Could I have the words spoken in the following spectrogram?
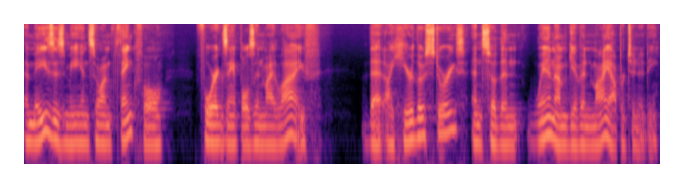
amazes me and so I'm thankful for examples in my life that I hear those stories and so then when I'm given my opportunity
